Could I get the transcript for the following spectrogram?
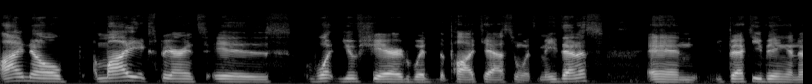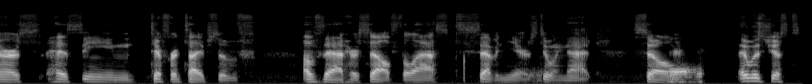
I know my experience is what you've shared with the podcast and with me, Dennis. And Becky, being a nurse, has seen different types of of that herself the last seven years doing that. So it was just,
